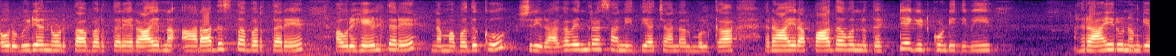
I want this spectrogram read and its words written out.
ಅವರು ವಿಡಿಯೋ ನೋಡ್ತಾ ಬರ್ತಾರೆ, ರಾಯರನ್ನ ಆರಾಧಿಸ್ತಾ ಬರ್ತಾರೆ. ಅವರು ಹೇಳ್ತಾರೆ, ನಮ್ಮ ಬದುಕು ಶ್ರೀ ರಾಘವೇಂದ್ರ ಸಾನ್ನಿಧ್ಯ ಚಾನಲ್ ಮೂಲಕ ರಾಯರ ಪಾದವನ್ನು ಗಟ್ಟಿಯಾಗಿ ಇಟ್ಕೊಂಡಿದ್ದೀವಿ. ರಾಯರು ನಮಗೆ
